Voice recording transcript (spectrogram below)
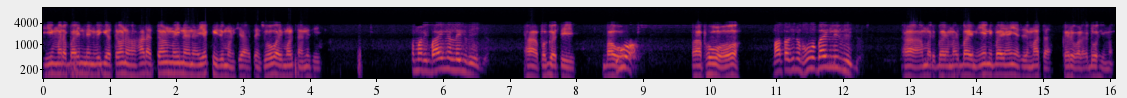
એ મારા બાઈને લઈને વહી ગયા ત્રણ સાડા ત્રણ મહિના ને એકવીસ જમણ છે ત્યાં જોવાય મળતા નથી. તમારી બાઈને લઈને વહી ગયા? હા ભગત બાવો. હા ભૂવો માતાજીનો ભૂવો બાઈને લઈને વહી ગયો? હા અમારી બાઈ મારી બાઈ એની બાઈ અહીંયા છે માતા ઘરવાળા ડોહીમાં.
